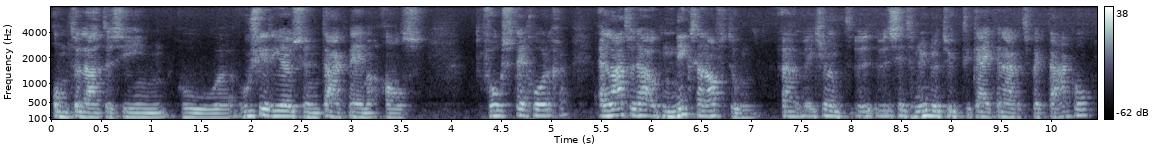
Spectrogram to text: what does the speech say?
om te laten zien hoe, uh, hoe serieus ze hun taak nemen als volksvertegenwoordiger. En laten we daar ook niks aan afdoen. Uh, weet je, want we, we, zitten nu natuurlijk te kijken naar het spektakel.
